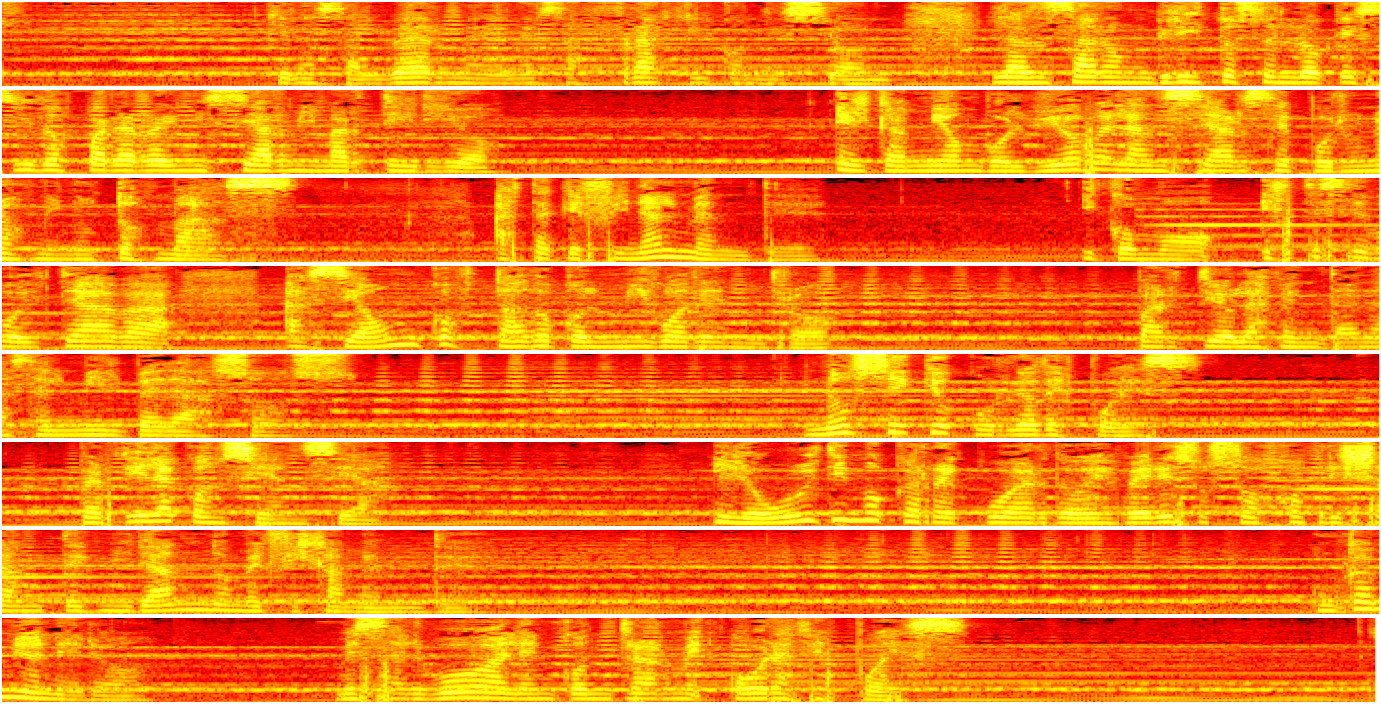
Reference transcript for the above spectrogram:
quienes al verme en esa frágil condición lanzaron gritos enloquecidos para reiniciar mi martirio. El camión volvió a balancearse por unos minutos más, hasta que finalmente, y como éste se volteaba hacia un costado conmigo adentro, partió las ventanas en mil pedazos. No sé qué ocurrió después. Perdí la conciencia. Y lo último que recuerdo es ver esos ojos brillantes mirándome fijamente. Un camionero me salvó al encontrarme horas después.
